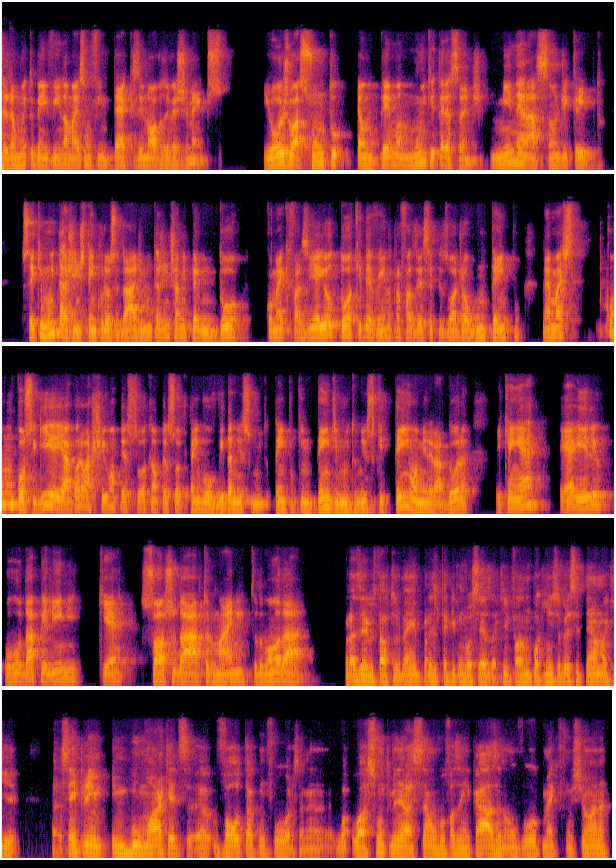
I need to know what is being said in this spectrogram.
seja muito bem-vindo a mais um Fintechs e Novos Investimentos. E hoje o assunto é um tema muito interessante: mineração de cripto. Sei que muita gente tem curiosidade, muita gente já me perguntou como é que fazia, e eu estou aqui devendo para fazer esse episódio há algum tempo, né? Mas como não conseguia, e agora eu achei uma pessoa que é uma pessoa que está envolvida nisso muito tempo, que entende muito nisso, que tem uma mineradora, e quem é? É ele, o Rodar Pellini, que é sócio da Arthur Mining. Tudo bom, Rodar? Prazer, Gustavo, tudo bem? Prazer estar aqui com vocês aqui, falando um pouquinho sobre esse tema que é, sempre em, em, bull markets é, volta com força, né? O, o, assunto mineração, vou fazer em casa, não vou, como é que funciona?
